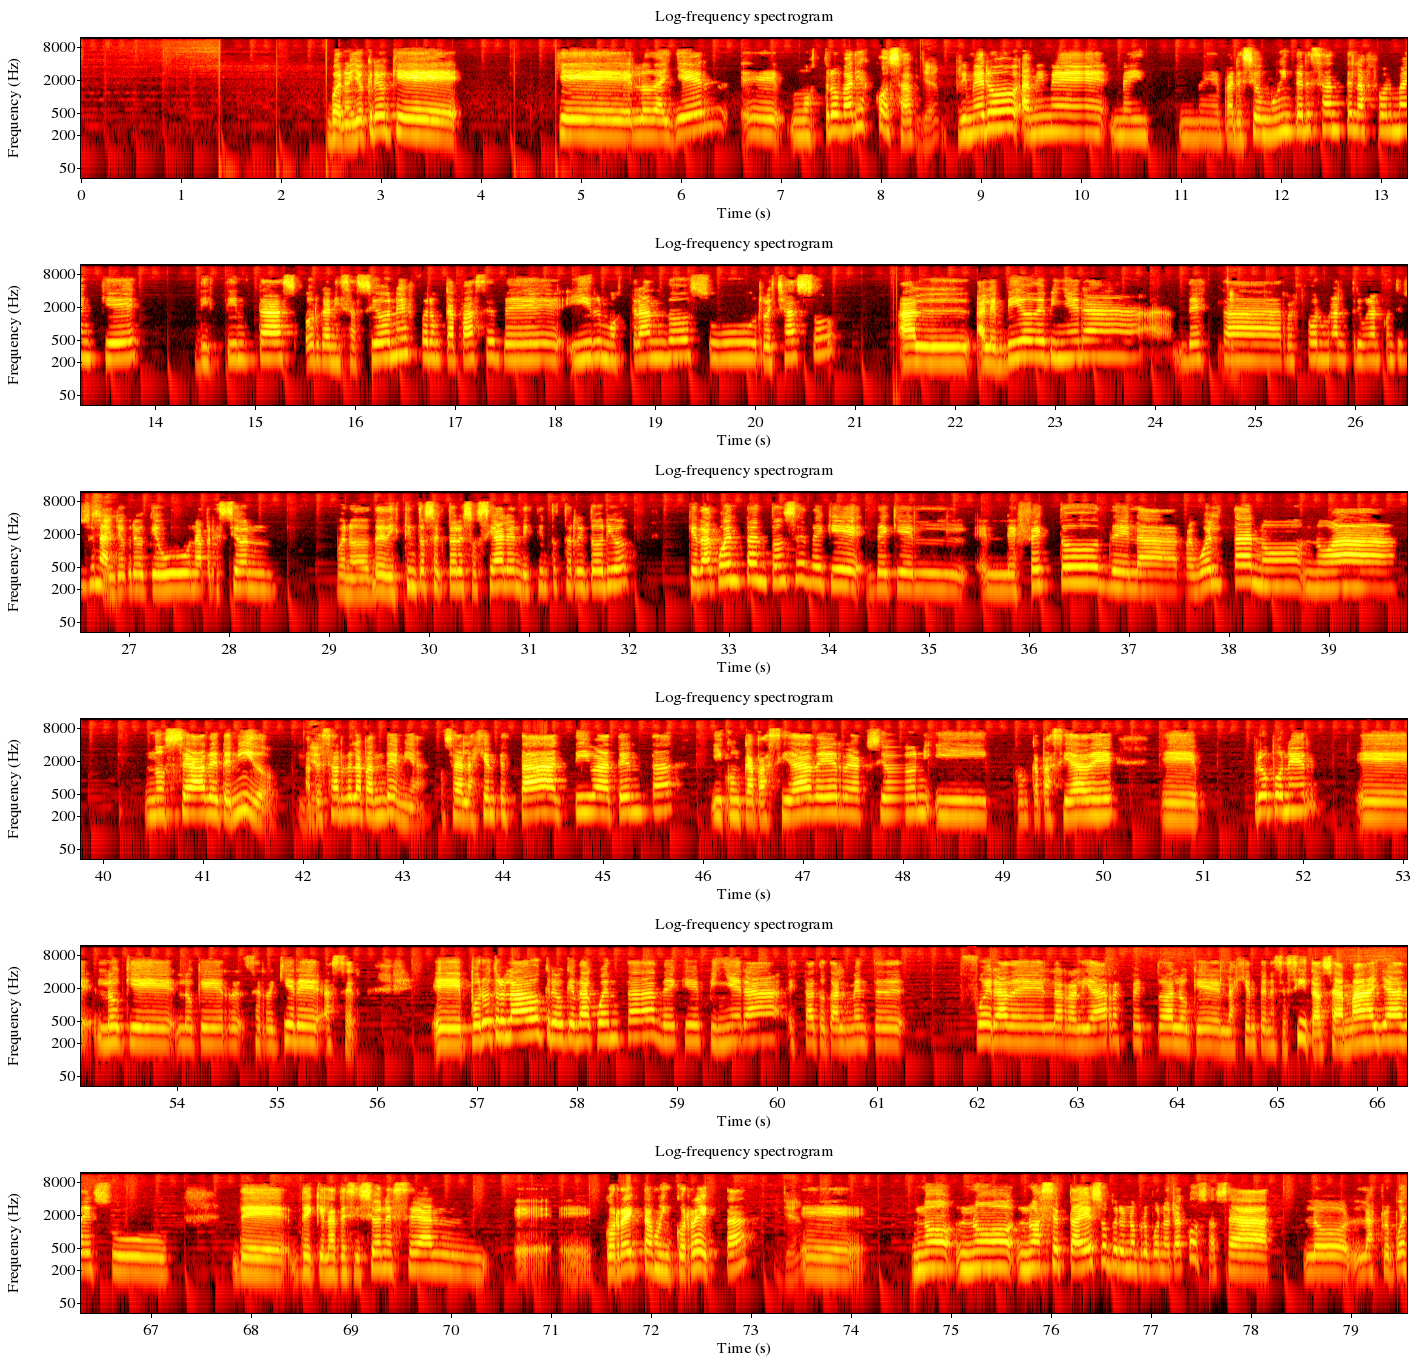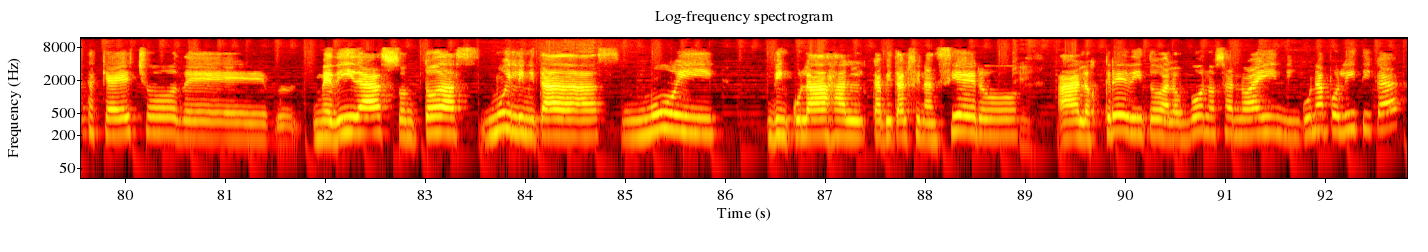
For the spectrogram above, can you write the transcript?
Bueno, yo creo que que lo de ayer eh, mostró varias cosas. Primero, a mí me, pareció muy interesante la forma en que distintas organizaciones fueron capaces de ir mostrando su rechazo al, envío de Piñera de esta reforma al Tribunal Constitucional. Yo creo que hubo una presión, bueno, de distintos sectores sociales en distintos territorios que da cuenta entonces de que, de que el, efecto de la revuelta no, no, ha, no se ha detenido a pesar de la pandemia. O sea, la gente está activa, atenta y con capacidad de reacción y con capacidad de eh, proponer eh, lo, que, lo que se requiere hacer. Eh, por otro lado, creo que da cuenta de que Piñera está totalmente fuera de la realidad respecto a lo que la gente necesita. O sea, más allá de su de, que las decisiones sean eh, eh, correctas o incorrectas, no, no, no acepta eso, pero no propone otra cosa. O sea, las propuestas que ha hecho de medidas son todas muy limitadas, muy vinculadas al capital financiero, a los créditos, a los bonos, o sea, no hay ninguna política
